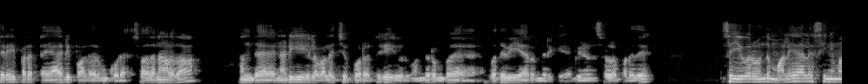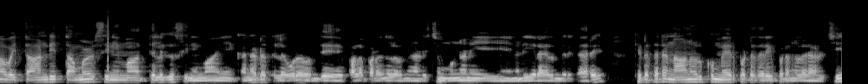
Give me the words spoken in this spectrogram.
திரைப்பட தயாரிப்பாளரும் கூட. ஸோ அதனால தான் அந்த நடிகைகளை வளைச்சு போகிறதுக்கு இவர் வந்து ரொம்ப உதவியாக இருந்திருக்கு அப்படின்னு சொல்லப்படுது. ஸோ இவர் வந்து மலையாள சினிமாவை தாண்டி தமிழ் சினிமா தெலுங்கு சினிமா என் கன்னடத்தில் கூட வந்து பல படங்களை வந்து நடித்து முன்னணி நடிகராக இருந்திருக்காரு. கிட்டத்தட்ட நானூறுக்கும் மேற்பட்ட திரைப்படங்களை நடித்து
